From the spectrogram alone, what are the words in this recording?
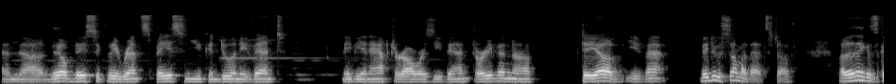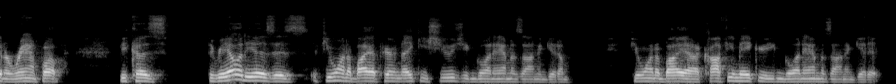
And uh, they'll basically rent space and you can do an event, maybe an after hours event or even a day of event. They do some of that stuff, but I think it's going to ramp up because the reality is, is if you want to buy a pair of Nike shoes, you can go on Amazon and get them. If you want to buy a coffee maker, you can go on Amazon and get it.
